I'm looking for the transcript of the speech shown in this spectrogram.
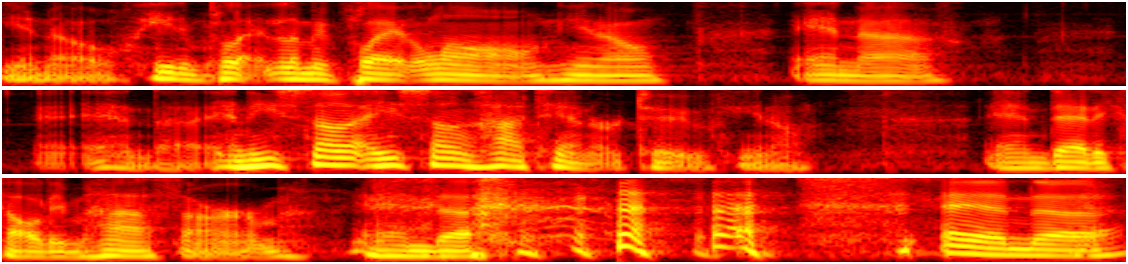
you know he didn't play, let me play it long, you know, and uh, and uh, and he sung he sung high tenor too, you know, and Daddy called him high therm, and uh, and. Uh,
